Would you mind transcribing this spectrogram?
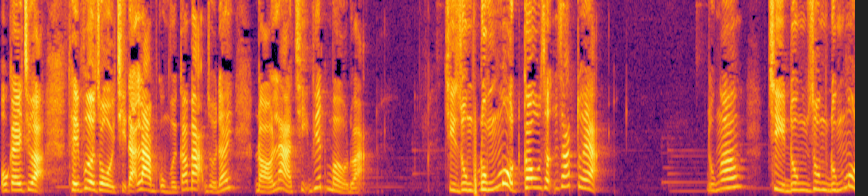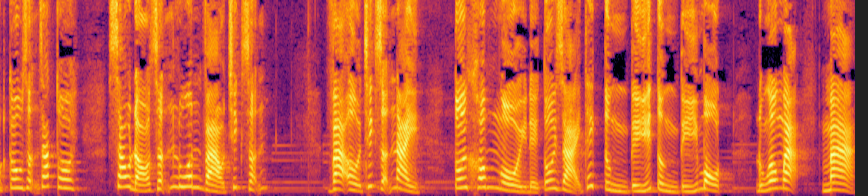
Ok chưa ạ? Thế vừa rồi chị đã làm cùng với các bạn rồi đấy Đó là chị viết mở đoạn Chỉ dùng đúng một câu dẫn dắt thôi ạ Đúng không? Chỉ đúng, dùng đúng một câu dẫn dắt thôi Sau đó dẫn luôn vào trích dẫn Và ở trích dẫn này Tôi không ngồi để tôi giải thích từng tí từng tí một Đúng không ạ? Mà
